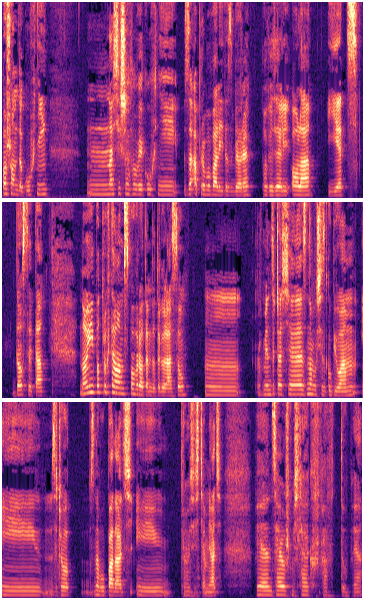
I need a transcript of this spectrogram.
Poszłam do kuchni. Nasi szefowie kuchni zaaprobowali te zbiory. Powiedzieli: Ola, jedz, dosyta. No i potruchtałam z powrotem do tego lasu. W międzyczasie znowu się zgubiłam i zaczęło znowu padać i trochę się ściemniać. Więc ja już myślę, kurwa, w dupie.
